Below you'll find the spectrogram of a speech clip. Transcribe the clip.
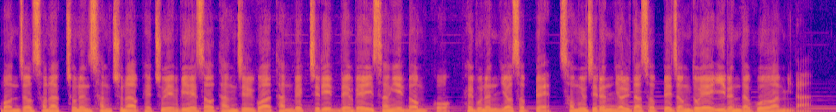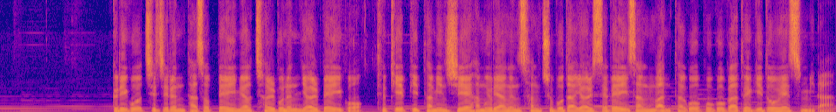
먼저 선악초는 상추나 배추에 비해서 당질과 단백질이 4배 이상이 넘고 회분은 6배, 섬유질은 15배 정도에 이른다고 합니다. 그리고 지질은 5배이며 철분은 10배이고 특히 비타민C의 함유량은 상추보다 13배 이상 많다고 보고가 되기도 했습니다.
